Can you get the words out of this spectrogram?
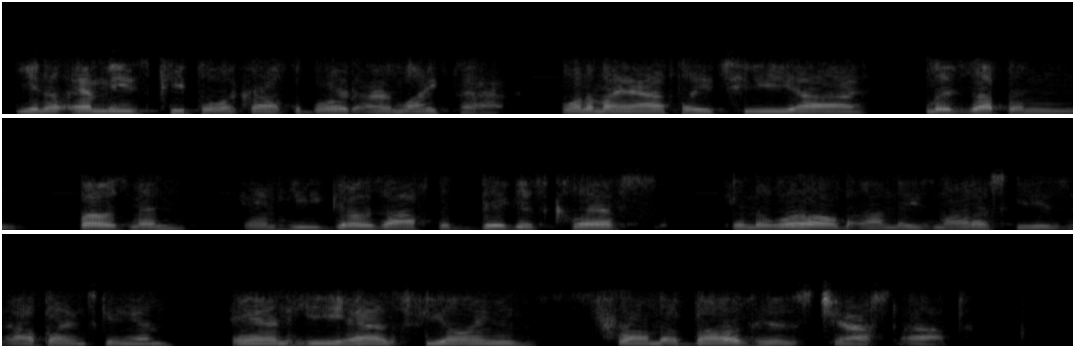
you know, and these people across the board are like that. One of my athletes, he uh, lives up in Bozeman, and he goes off the biggest cliffs in the world on these monoskis, alpine skiing, and he has feeling from above his chest up.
